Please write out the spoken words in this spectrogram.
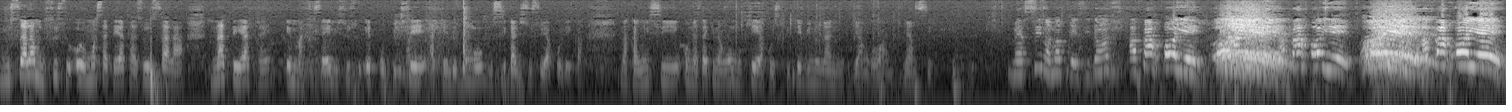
musala mususu oyo mwasi ya theatre azo sala na theatre ematisa ye lisusu e propulse ye akende bongo musika lisusu ya koleka nakanisi oyo nazalaki na yango mukie ya ko expliquer bino nanu yango wana merci. Merci maman presidente. À part oye. Oye. À part oye. Oye. À part oye.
